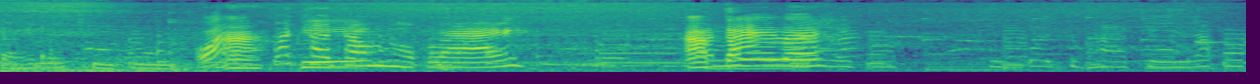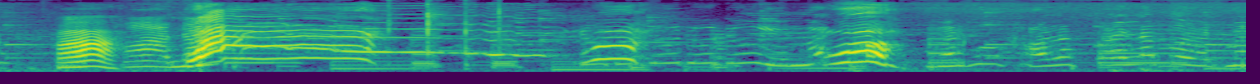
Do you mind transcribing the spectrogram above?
ใส่ให้มันสูดดูอะก็พี่ จะทำหกหลายอะใกล้เลยคุณก็จะพาเจอแล้วพอว้าว้าดูดูดูเห็นไหมวู้เหมันภูเขาแล้วไฟระเบิดไหม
